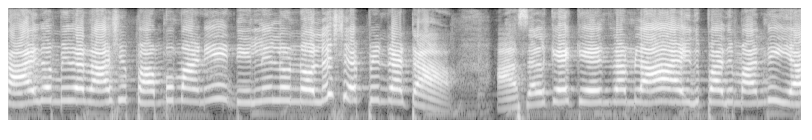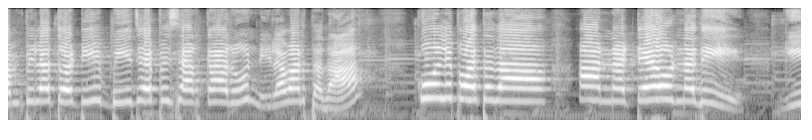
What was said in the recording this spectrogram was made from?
కాగితం మీద రాసి పంపమని ఢిల్లీలో ఉన్నోళ్ళు చెప్పిండ్రట. అసలుకే కేంద్రంలో ఐదు పది మంది ఎంపీలతోటి బీజేపీ సర్కారు నిలబడుతుందా? కూలిపోతుందా? అన్నట్టే ఉన్నది. ఈ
